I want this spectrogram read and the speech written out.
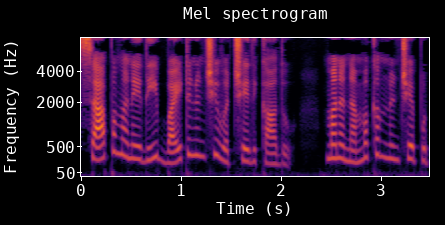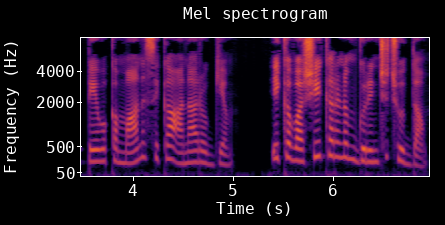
శాపమనేది బయటినుంచి వచ్చేది కాదు మన నమ్మకం నుంచే పుట్టే ఒక మానసిక అనారోగ్యం. ఇక వశీకరణం గురించి చూద్దాం.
